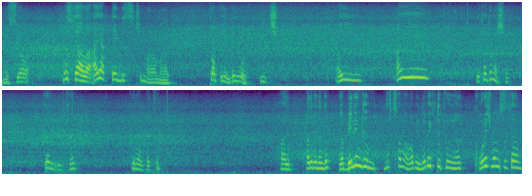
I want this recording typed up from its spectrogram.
Musiala. Musiala ayakta bir sikim var amına. Topu indir vur. İç. Ay. Ay. Dön aşağı. Gel Gel Albert'i. Hadi. Hadi Bellingham. Ya Bellingham vursana abi ne bekletiyorsun ya? Koreçma mısın sen?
